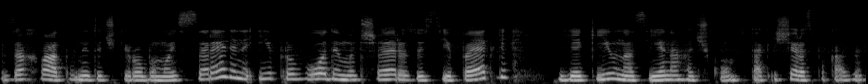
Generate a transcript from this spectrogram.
захват ниточки робимо із середини і проводимо через усі петлі, які у нас є на гачку. Так, і ще раз показую.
